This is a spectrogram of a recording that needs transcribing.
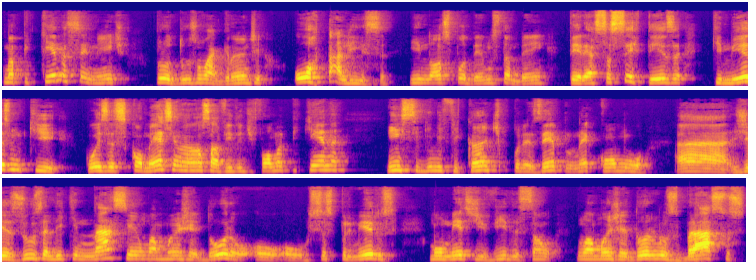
uma pequena semente produz uma grande hortaliça. E nós podemos também ter essa certeza que mesmo que coisas comecem na nossa vida de forma pequena, insignificante, por exemplo, né, como ah, Jesus ali que nasce em uma manjedoura, ou, ou, ou seus primeiros momentos de vida são uma manjedoura nos braços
